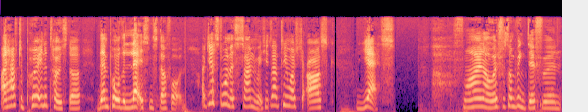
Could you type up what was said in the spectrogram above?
I have to put it in a toaster, then all the lettuce and stuff on. I just want a sandwich. Is that too much to ask? Yes. Fine, I'll wish for something different.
